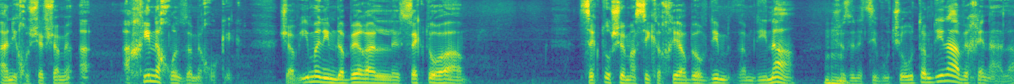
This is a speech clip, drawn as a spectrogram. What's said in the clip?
אני חושב שהכי נכון זה המחוקק. עכשיו, אם אני מדבר על סקטור, ה- סקטור שמעסיק הכי הרבה עובדים, זה המדינה, שזה נציבות שירות המדינה וכן הלאה,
